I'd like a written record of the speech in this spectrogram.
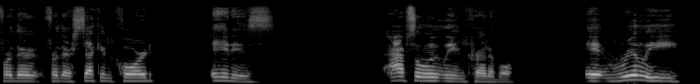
for their for their second chord. It is absolutely incredible. It really,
